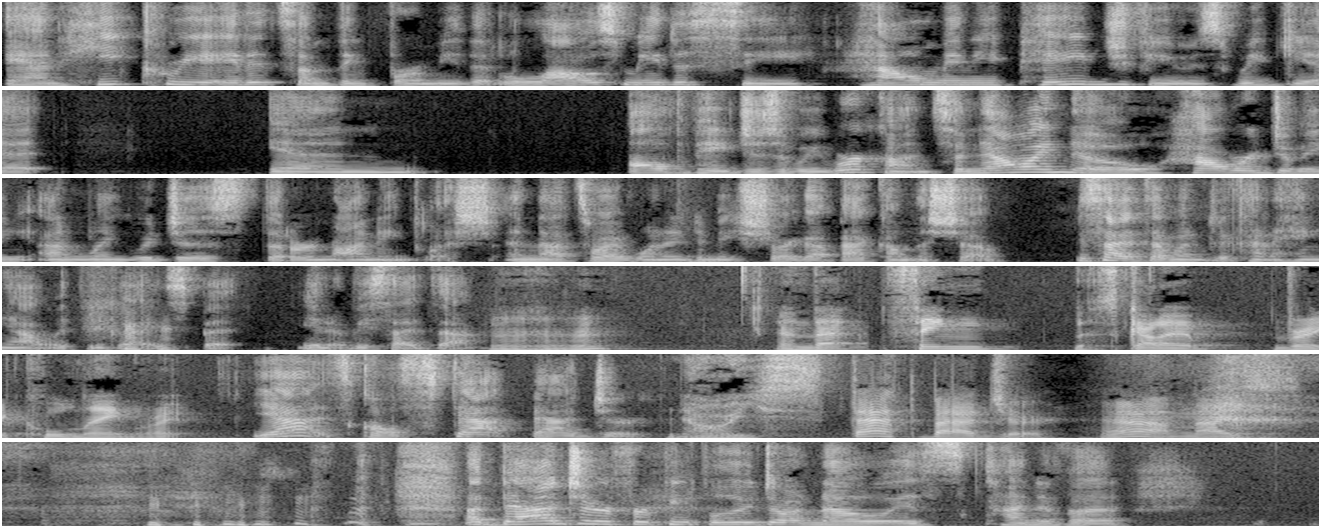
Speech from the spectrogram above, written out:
And he created something for me that allows me to see how many page views we get in all the pages that we work on. So now I know how we're doing on languages that are non-English. And that's why I wanted to make sure I got back on the show. Besides, I wanted to kind of hang out with you guys, but you know, besides that. Mm-hmm. And that thing has got a very cool name, right? Yeah, it's called Stat Badger. Nice. Stat Badger. Yeah, nice. A badger, for people who don't know, is kind of a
